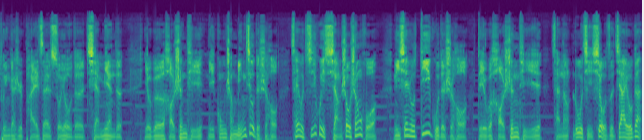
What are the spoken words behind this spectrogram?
都应该是排在所有的前面的。”有个好身体，你功成名就的时候才有机会享受生活；你陷入低谷的时候，得有个好身体才能撸起袖子加油干。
